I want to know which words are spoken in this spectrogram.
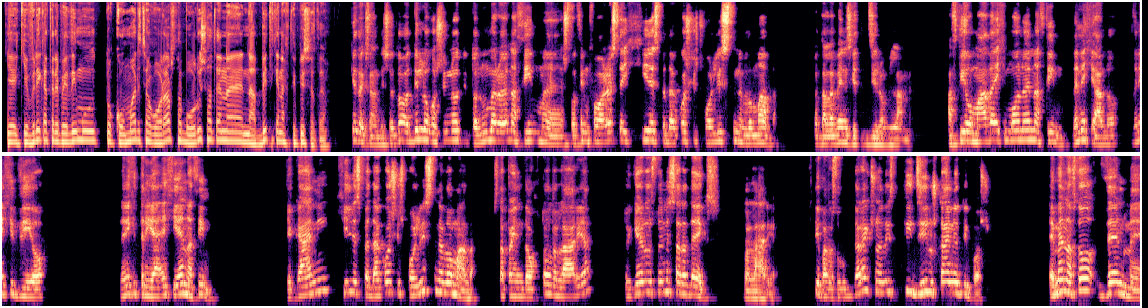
και, και βρήκατε, ρε παιδί μου, το κομμάτι της αγοράς που θα μπορούσατε να, να μπείτε και να χτυπήσετε. Κοίταξε να δεις. Εδώ ο αντίλογος είναι ότι το νούμερο ένα theme ε, στο Theme Forest έχει 1500 πωλήσει την εβδομάδα. Καταλαβαίνεις για την Τζίρο μιλάμε. Αυτή η ομάδα έχει μόνο ένα theme. Δεν έχει άλλο. Δεν έχει δύο. Δεν έχει τρία. Έχει ένα theme. Και κάνει 1500 πωλήσεις την εβδομάδα. Στα 58 δολάρια το κέρδος του είναι 46 δολάρια. Χτύπατα στο κουμπιταράκι σου να δεις τι τζίρους κάνει ο τύπος. Εμένα αυτό δεν με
